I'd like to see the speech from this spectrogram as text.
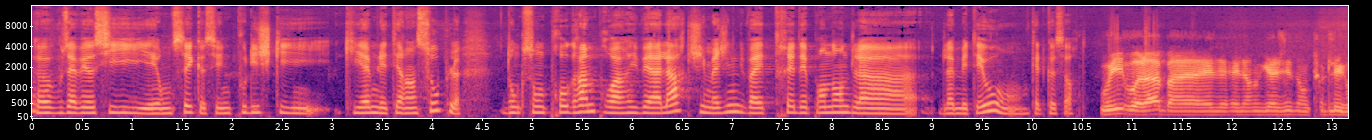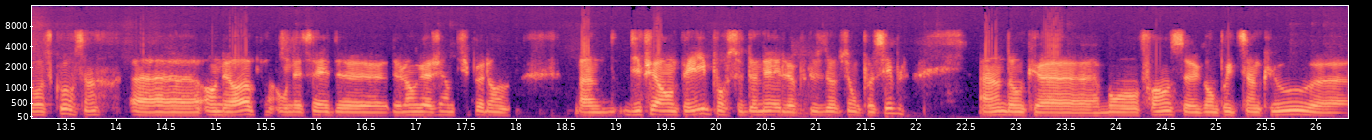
vous avez aussi, et on sait que c'est une pouliche qui aime les terrains souples. Donc son programme pour arriver à l'arc, j'imagine, va être très dépendant de la, de la, météo, en quelque sorte. Oui, voilà, bah, elle, est engagée dans toutes les grosses courses. Hein. Euh, en Europe, on essaie de, de l'engager un petit peu dans différents pays pour se donner le plus d'options possible. Hein, donc, euh, bon, en France, Grand Prix de Saint-Cloud. Euh,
